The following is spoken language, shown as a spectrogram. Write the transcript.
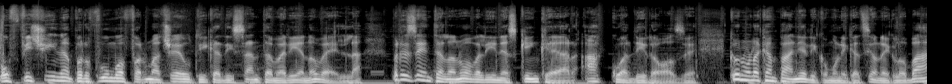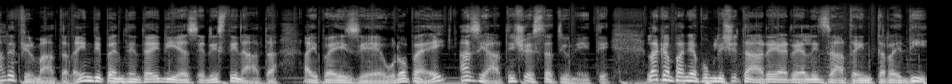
Officina Profumo Farmaceutica di Santa Maria Novella presenta la nuova linea skincare Acqua di Rose, con una campagna di comunicazione globale firmata da Independent Ideas e destinata ai paesi europei, asiatici e Stati Uniti. La campagna pubblicitaria è realizzata in 3D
